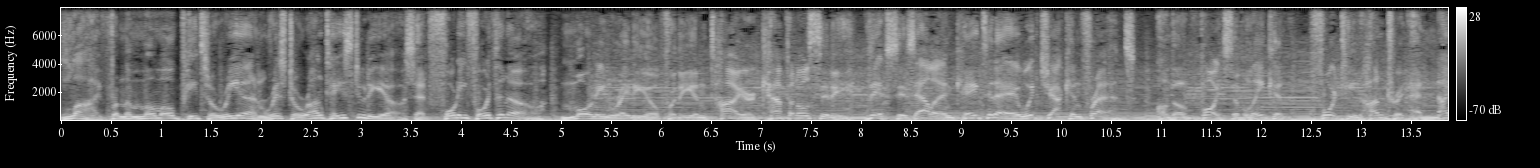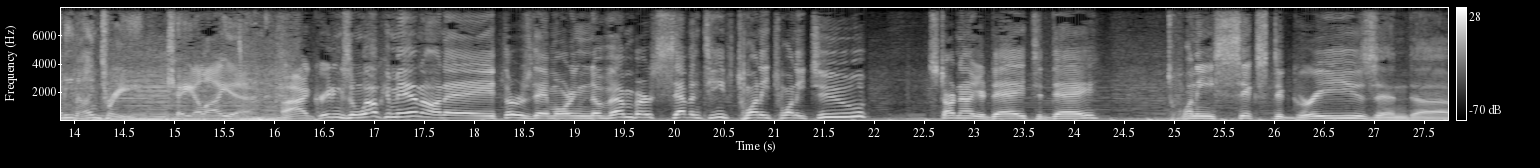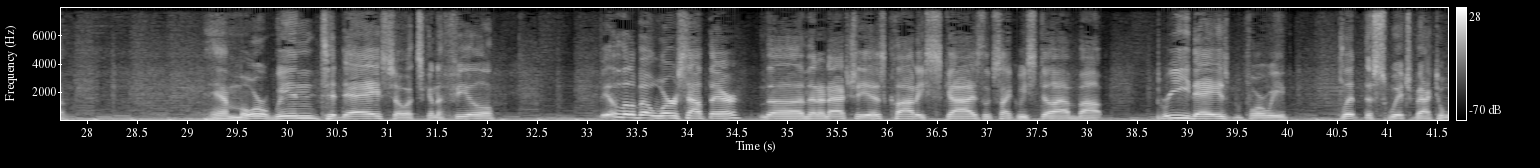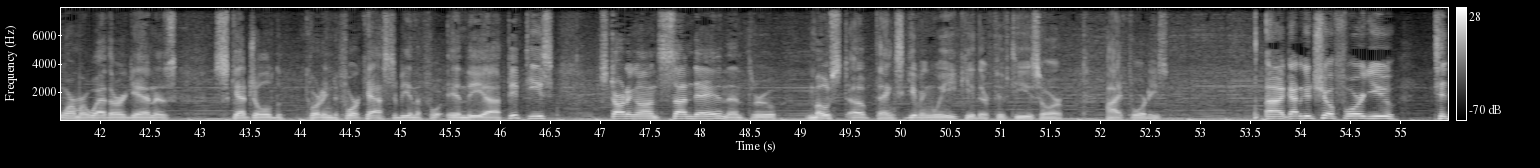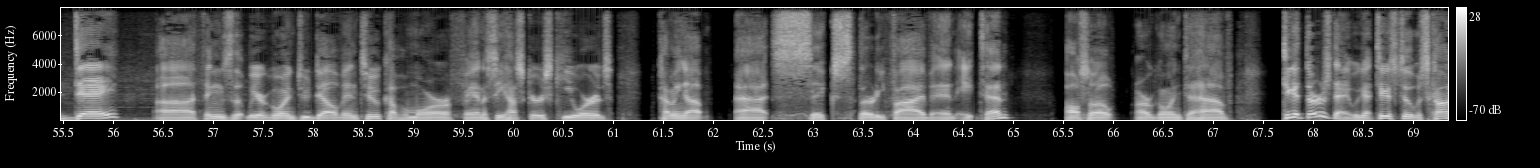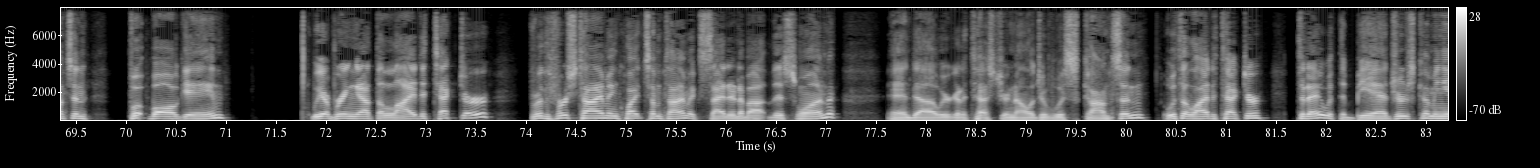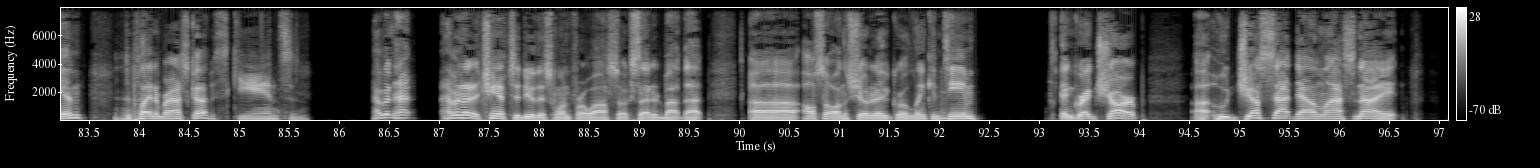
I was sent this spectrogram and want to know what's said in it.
Live from the Momo Pizzeria and Ristorante Studios at 44th and O. Morning radio for the entire capital city. This is LNK Today with Jack and Friends on the voice of Lincoln, 1499.3 KLIN. All right, greetings and welcome in on a Thursday morning, November 17th, 2022. Starting out your day today, 26 degrees and uh, yeah, more wind today, so it's going to feel feel a little bit worse out there uh, than it actually is. Cloudy skies. Looks like we still have about three days before we flip the switch back to warmer weather again, as scheduled according to forecasts to be in the in the uh, 50s starting on Sunday and then through most of Thanksgiving week, either 50s or high 40s. I uh, got a good show for you today. Uh, things that we are going to delve into. A couple more fantasy Huskers keywords coming up at six thirty-five and eight ten. Also, are going to have Ticket Thursday. We got tickets to the Wisconsin football game. We are bringing out the lie detector for the first time in quite some time. Excited about this one. And uh, we're going to test your knowledge of Wisconsin with a lie detector today with the Badgers coming in to play Nebraska. Wisconsin. Haven't had haven't had a chance to do this one for a while, so excited about that. Uh, also on the show today, the Grow Lincoln team and Greg Sharpe, uh, who just sat down last night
